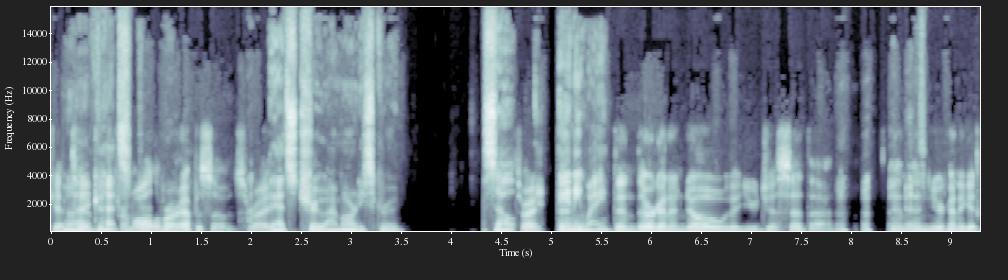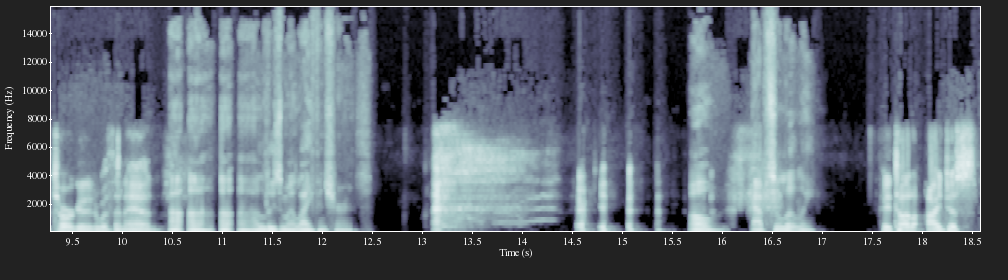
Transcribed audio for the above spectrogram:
get well, taken from all of our episodes, right? That's true. I'm already screwed. So that's right. Then, anyway, then they're going to know that you just said that, and then you're going to get targeted with an ad. Uh uh-uh, uh uh uh. I lose my life insurance. oh, absolutely. Hey Todd, I just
